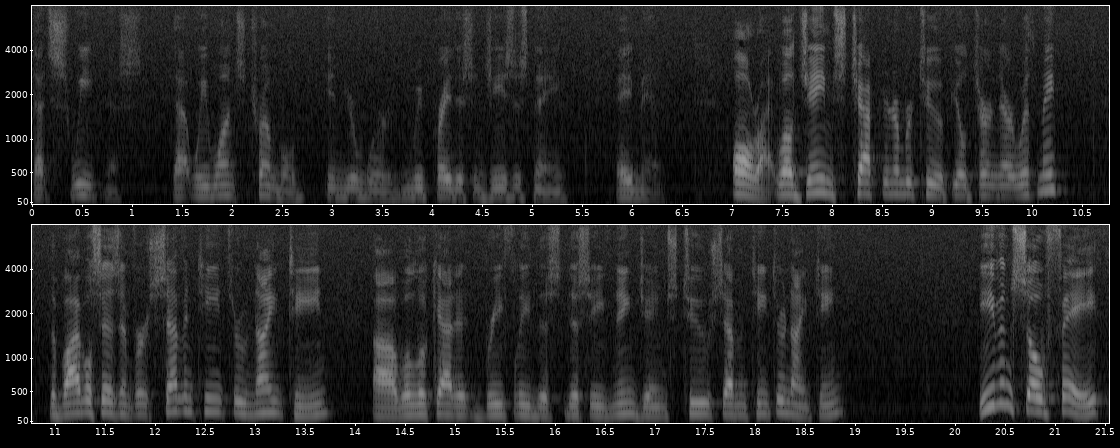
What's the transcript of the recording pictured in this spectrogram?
that sweetness that we once trembled in your Word. And we pray this in Jesus' name. Amen. All right. Well, James chapter number 2, if you'll turn there with me. The Bible says in verse 17 through 19, uh, we'll look at it briefly this, this evening, James 2 17 through 19. Even so, faith,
